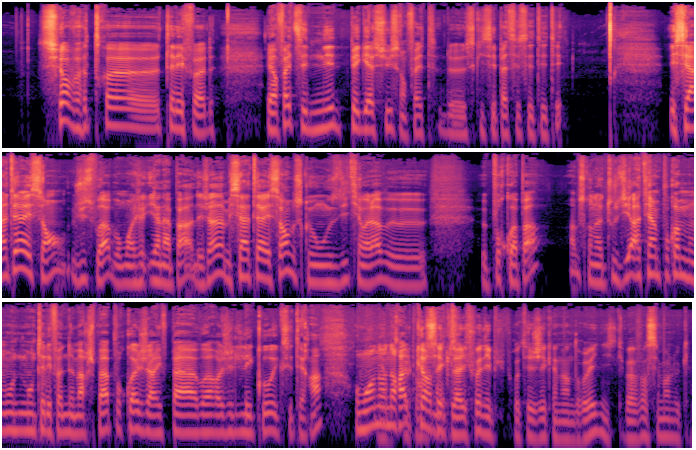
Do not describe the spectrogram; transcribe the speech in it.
sur votre téléphone. Et en fait, c'est né de Pegasus, en fait, de ce qui s'est passé cet été. Et c'est intéressant, juste voilà, bon, moi, il n'y en a pas déjà, mais c'est intéressant parce qu'on se dit, tiens, voilà, euh, euh, pourquoi pas hein, parce qu'on a tous dit, ah tiens, pourquoi mon, téléphone ne marche pas Pourquoi j'arrive pas à avoir, j'ai de l'écho, etc. Au moins, on en aura le cœur net. que l'iPhone est plus protégé qu'un Android, ce qui n'est pas forcément le cas.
